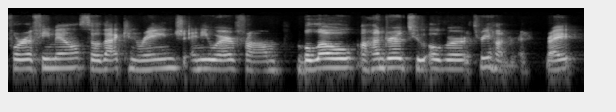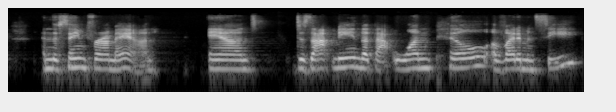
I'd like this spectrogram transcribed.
for a female. So that can range anywhere from below 100 to over 300, right? And the same for a man. And does that mean that that one pill of vitamin C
